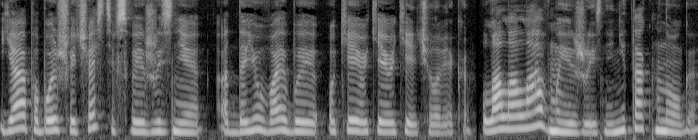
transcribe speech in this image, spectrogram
я по большей части в своей жизни отдаю вайбы okay-okay-okay человека. Ла-ла-ла в моей жизни не так много.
